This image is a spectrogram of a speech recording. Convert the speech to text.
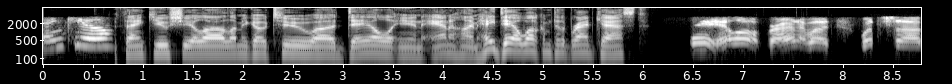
Thank you. Thank you, Sheila. Let me go to uh, Dale in Anaheim. Hey, Dale, welcome to the BradCast. Hey, hello, Brad. Well, What's uh,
